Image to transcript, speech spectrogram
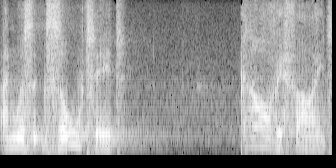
and was exalted glorified.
